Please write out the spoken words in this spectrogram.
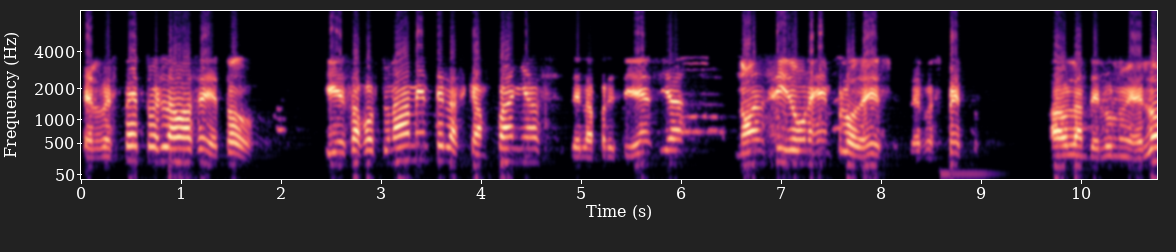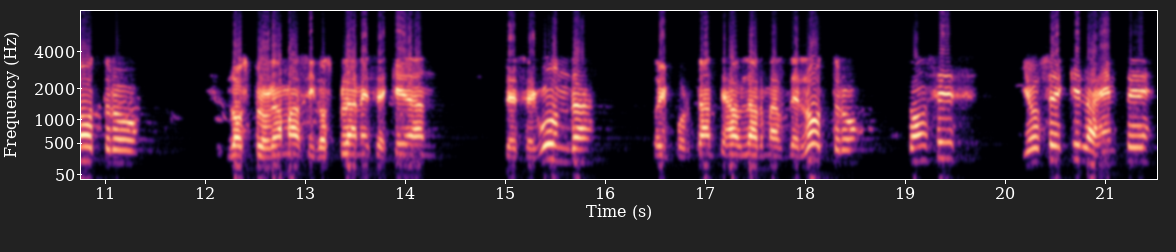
El respeto es la base de todo. Y desafortunadamente las campañas de la presidencia no han sido un ejemplo de eso, de respeto. Hablan del uno y del otro, los programas y los planes se quedan de segunda, lo importante es hablar más del otro. Entonces, yo sé que la gente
